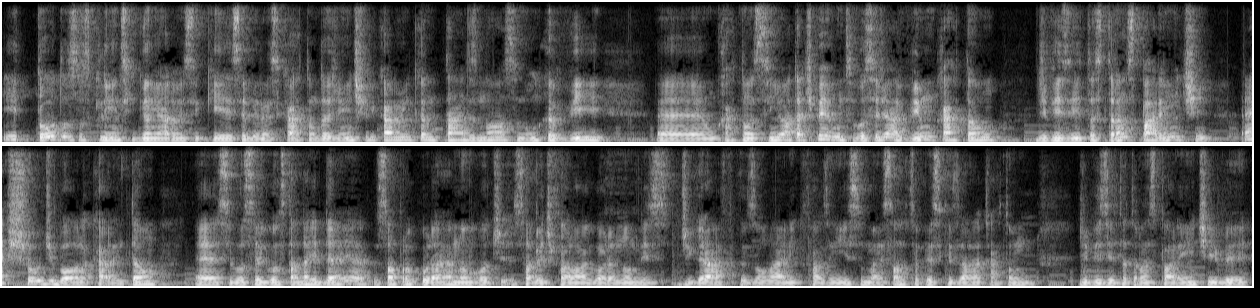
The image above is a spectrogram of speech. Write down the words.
e todos os clientes que ganharam esse, que receberam esse cartão da gente ficaram encantados. Nossa, nunca vi é, um cartão assim, eu até te pergunto, você já viu um cartão de visitas transparente, é show de bola, cara. Então, é, se você gostar da ideia, é só procurar. Eu não vou te, saber te falar agora nomes de gráficas online que fazem isso, mas só você pesquisar cartão de visita transparente e ver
